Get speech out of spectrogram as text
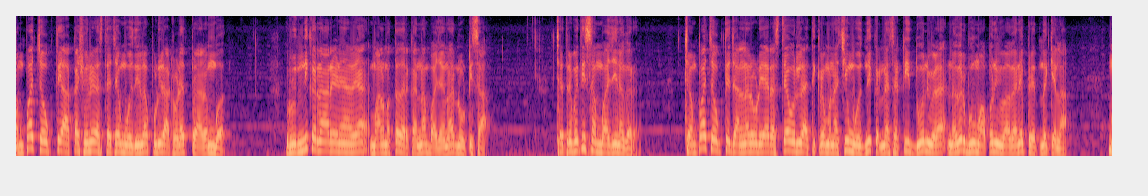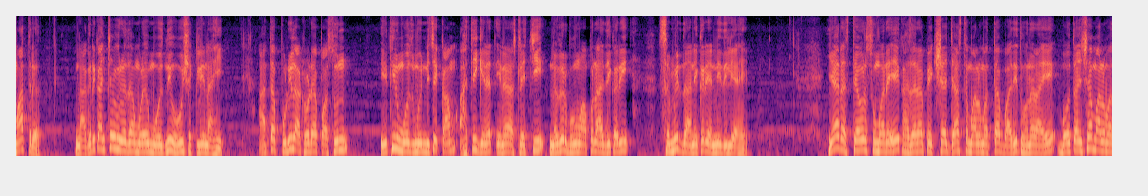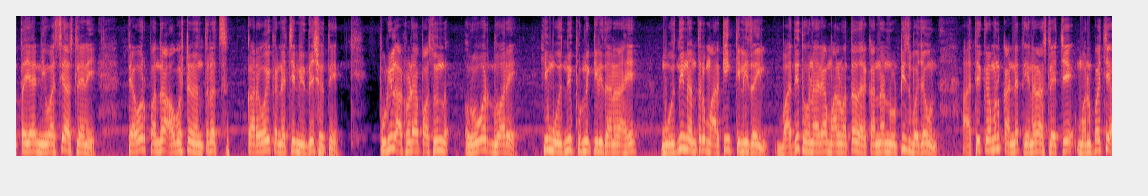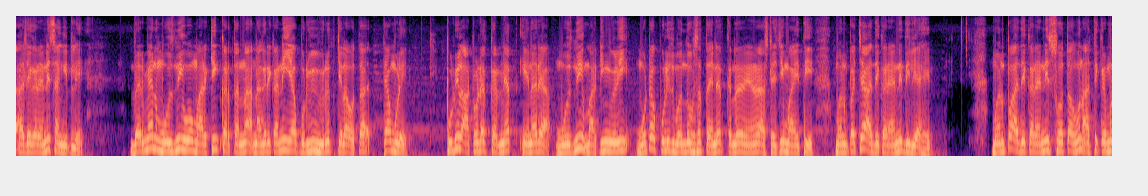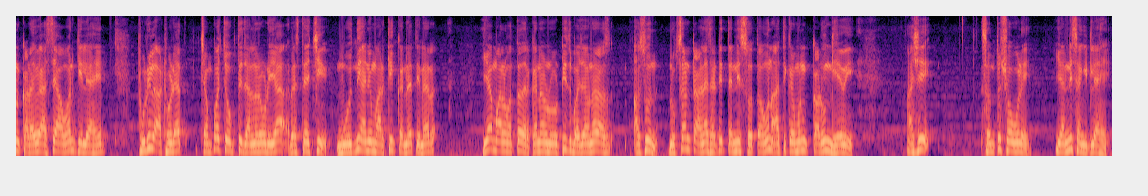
चंपा चौक ते आकाशवाणी रस्त्याच्या मोजणीला पुढील आठवड्यात प्रारंभ. रुंदी करणार येणाऱ्या मालमत्ताधारकांना बजावणार नोटिसा. छत्रपती संभाजीनगर. चंपा चौक ते जालना रोड या रस्त्यावरील अतिक्रमणाची मोजणी करण्यासाठी दोन वेळा नगर भूमापन विभागाने प्रयत्न केला. मात्र नागरिकांच्या विरोधामुळे मोजणी होऊ शकली नाही. आता पुढील आठवड्यापासून येथील मोजमोजणीचे काम हाती घेण्यात येणार असल्याची नगर भूमापन अधिकारी समीर दानेकर यांनी दिली आहे. या रस्त्यावर सुमारे एक हजारापेक्षा जास्त मालमत्ता बाधित होणार आहे. बहुतांश मालमत्ता या निवासी असल्याने त्यावर पंधरा ऑगस्टनंतरच कारवाई करण्याचे निर्देश होते. पुढील आठवड्यापासून रोवरद्वारे ही मोजणी पूर्ण केली जाणार आहे. मोजणीनंतर मार्किंग केली जाईल. बाधित होणाऱ्या मालमत्ताधारकांना नोटीस बजावून अतिक्रमण काढण्यात येणार असल्याचे मनपाचे अधिकाऱ्यांनी सांगितले. दरम्यान मोजणी व मार्किंग करताना नागरिकांनी यापूर्वी विरोध केला होता. त्यामुळे पुढील आठवड्यात करण्यात येणाऱ्या मोजणी मार्किंगवेळी मोठा पोलीस बंदोबस्त तैनात करण्यात येणार असल्याची माहिती मनपाच्या अधिकाऱ्यांनी दिली आहे. मनपा अधिकाऱ्यांनी स्वतःहून अतिक्रमण काढावे असे आवाहन केले आहे. पुढील आठवड्यात चंपा चौक ते जालना रोड या रस्त्याची मोजणी आणि मार्किंग करण्यात येणार. या मालमत्ताधारकांना नोटीस बजावणार अस असून नुकसान टाळण्यासाठी त्यांनी स्वतःहून अतिक्रमण काढून घ्यावे असे संतोष ओवळे यांनी सांगितले आहे.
